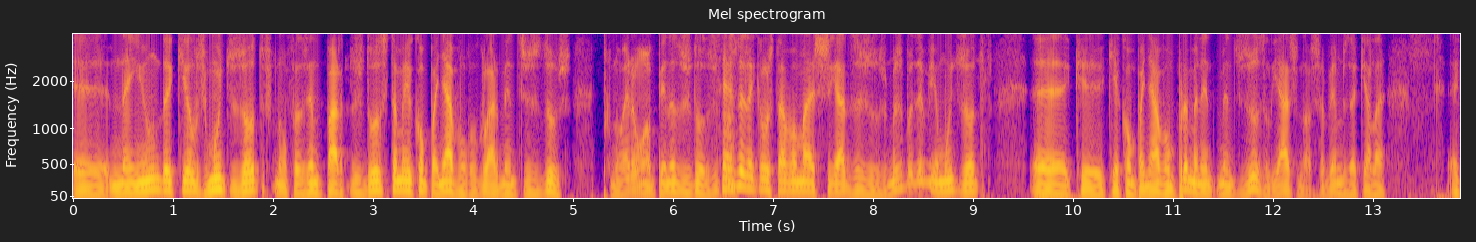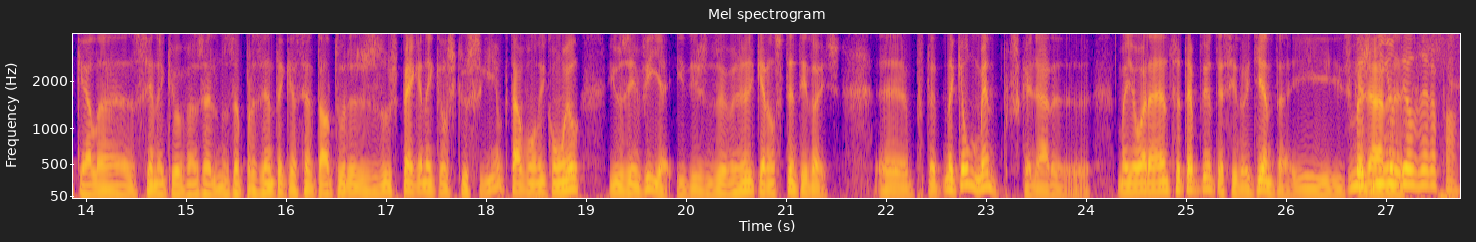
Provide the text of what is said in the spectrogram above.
eh, nenhum daqueles muitos outros que, não fazendo parte dos doze, também acompanhavam regularmente Jesus, porque não eram apenas os doze. Os doze eram aqueles que estavam mais chegados a Jesus, mas depois havia muitos outros eh, que, que acompanhavam permanentemente Jesus. Aliás, nós sabemos daquela aquela cena que o Evangelho nos apresenta, que a certa altura Jesus pega naqueles que o seguiam, que estavam ali com ele, e os envia. E diz-nos o Evangelho que eram 72. Uh, portanto, naquele momento, porque se calhar uh, meia hora antes até podiam ter sido 80. E, mas calhar, nenhum deles era Paulo.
